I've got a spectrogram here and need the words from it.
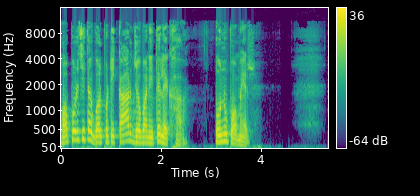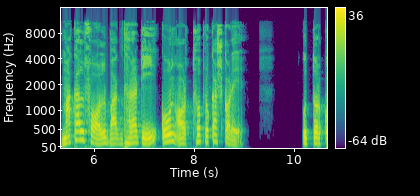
অপরিচিতা গল্পটি কার জবানিতে লেখা? অনুপমের। মাকাল ফল বাগধারাটি কোন অর্থ প্রকাশ করে? উত্তর ক,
